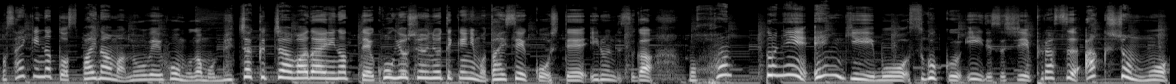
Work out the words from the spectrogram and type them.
もう最近だとスパイダーマンノーウェイホームがもうめちゃくちゃ話題になって興行収入的にも大成功しているんですがもう本当に演技もすごくいいですしプラスアクションも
